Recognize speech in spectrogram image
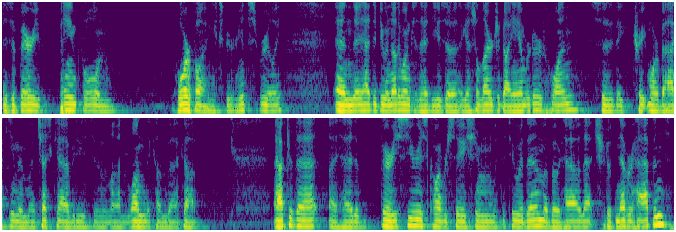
is a very painful and horrifying experience, really. And they had to do another one because they had to use, a, I guess, a larger diameter one so they could create more vacuum in my chest cavity to allow the lung to come back up. After that, I had a very serious conversation with the two of them about how that should have never happened,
